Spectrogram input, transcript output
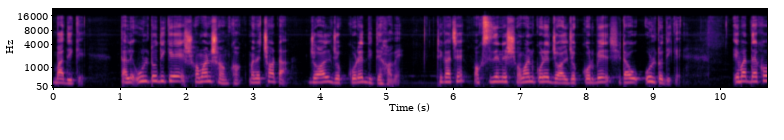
বাদিকে। তাহলে উল্টো দিকে সমান সংখ্যক মানে ছটা, জল যোগ করে দিতে হবে। ঠিক আছে? অক্সিজেনের সমান করে জল যোগ করবে, সেটাও উল্টো দিকে। এবার দেখো,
